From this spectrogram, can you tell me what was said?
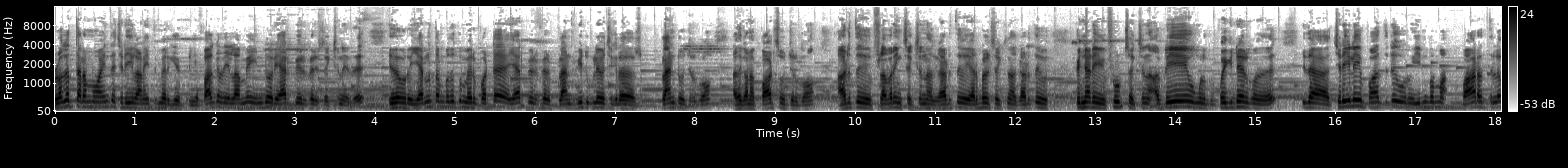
உலகத்தரம் வாய்ந்த செடிகள் அனைத்துமே இருக்குது இப்போ நீங்கள் பார்க்குறது எல்லாமே இண்டோர் ஏர் பியூரிஃபையர் செக்ஷன் இது. இதில் ஒரு இரநூத்தம்பதுக்கும் மேற்பட்ட ஏர் பியூரிஃபையர் பிளான்ட் வீட்டுக்குள்ளேயே வச்சுக்கிற பிளான்ட் வச்சுருக்கோம். அதுக்கான பார்ட்ஸ் வச்சுருக்கோம். அடுத்து ஃப்ளவரிங் செக்ஷன் அதுக்கு அடுத்து ஹெர்பல் செக்ஷன் அதுக்கு அடுத்து பின்னாடி ஃப்ரூட் செக்ஷன் அப்படியே உங்களுக்கு போய்கிட்டே இருக்கும் அது. இதை செடிகளையும் பார்த்துட்டு ஒரு இன்பமாக வாரத்தில்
